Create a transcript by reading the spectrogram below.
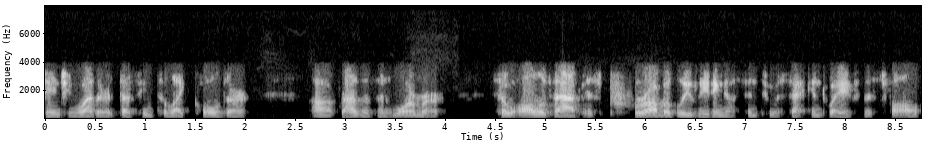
changing weather. It does seem to like colder uh, rather than warmer. So all of that is probably leading us into a second wave this fall.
